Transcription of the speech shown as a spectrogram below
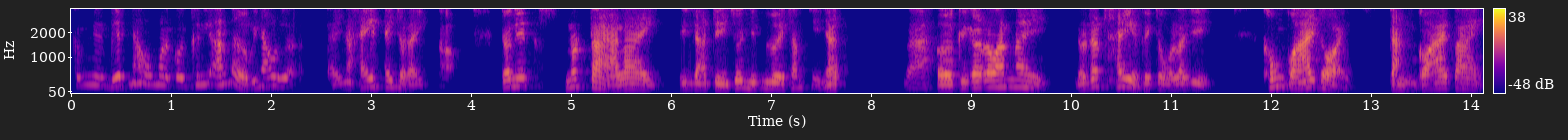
không như biết nhau mà còn cứ ăn ở với nhau nữa. Đấy là hay hay chỗ đấy. Đó. cho nên nó trả lại cái giá trị cho những người chăm chỉ nhất dạ ở cái caravan này nó rất hay ở cái chỗ là gì? Không có ai giỏi chẳng có ai tài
